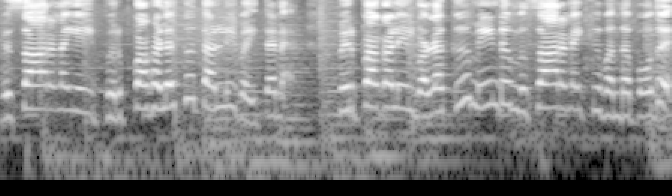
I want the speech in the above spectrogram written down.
விசாரணையை பிற்பகலுக்கு தள்ளி வைத்தனர். பிற்பகலில் வழக்கு மீண்டும் விசாரணைக்கு வந்தபோது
